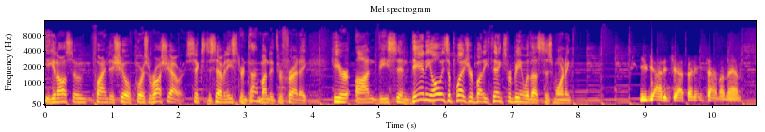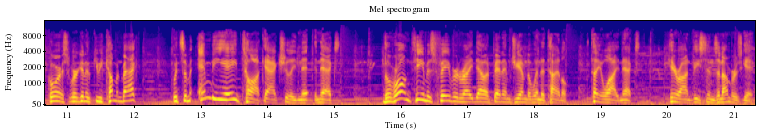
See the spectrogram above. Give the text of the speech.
You can also find his show, of course, Rush Hour, 6 to 7 Eastern Time, Monday through Friday, here on VSIN. Danny, always a pleasure, buddy. Thanks for being with us this morning. You got it, Jeff. Anytime, my man. Of course, we're going to be coming back with some NBA talk, actually, ne- next. The wrong team is favored right now at BetMGM to win the title. I'll tell you why next, here on VSIN's A Numbers Game.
